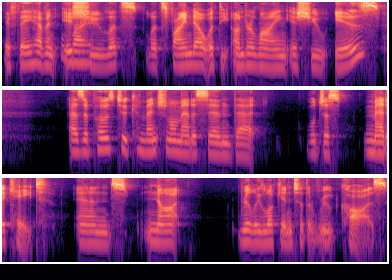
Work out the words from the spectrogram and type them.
If they have an issue, right. let's let's find out what the underlying issue is as opposed to conventional medicine that will just medicate and not really look into the root cause.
